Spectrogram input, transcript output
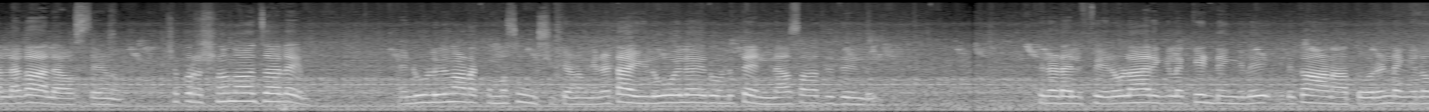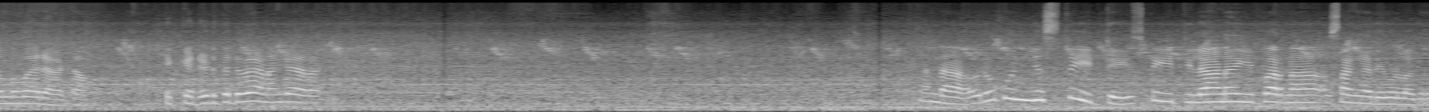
നല്ല കാലാവസ്ഥയാണ്. പക്ഷെ പ്രശ്നം എന്താ വെച്ചാലേ അതിന്റെ ഉള്ളിൽ നടക്കുമ്പോൾ സൂക്ഷിക്കണം. ഇങ്ങനെ ടൈൽ പോലെ ആയതുകൊണ്ട് തെന്നാൻ സാധ്യതയുണ്ട്. ഫിലഡൽഫിയയിലുള്ള ആരെങ്കിലൊക്കെ ഉണ്ടെങ്കിൽ ഇത് കാണാത്തവരുണ്ടെങ്കിൽ ഒന്ന് വരാം കേട്ടോ. ടിക്കറ്റ് എടുത്തിട്ട് വേണം കയറാൻ. എന്താ ഒരു കുഞ്ഞു സ്ട്രീറ്റ് സ്ട്രീറ്റിലാണ് ഈ പറഞ്ഞ സംഗതി ഉള്ളത്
